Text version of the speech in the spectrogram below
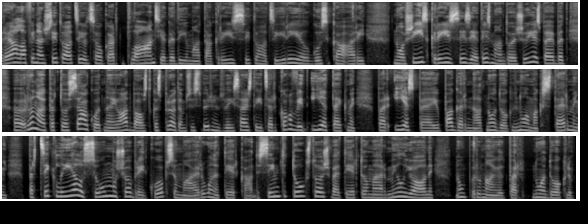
reālā finanšu situācija un savukārt plāns, ja gadījumā tā krīzes situācija ir ielgusi, kā arī no šīs krīzes iziet, izmantojot šo iespēju, bet uh, runājot par to sākotnējo atbalstu, kas, protams, vispirms bija saistīts ar Covid ietekmi par iespēju pagarināt nodokļu nomaksas termiņu, par cik lielu summu šobrīd kopsumā ir runa, tie ir kādi simti tūkstoši vai tie ir tomēr miljoni, nu, runājot par nodokļu,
